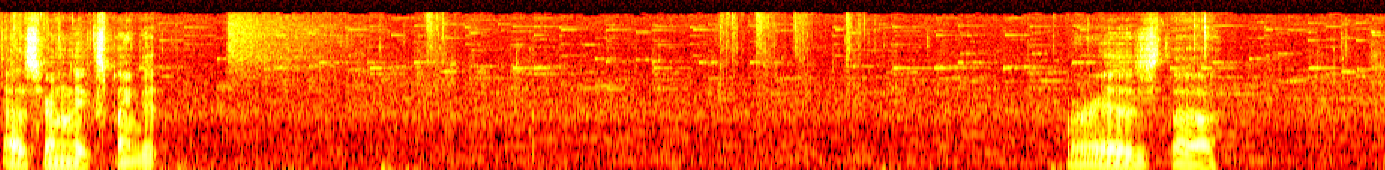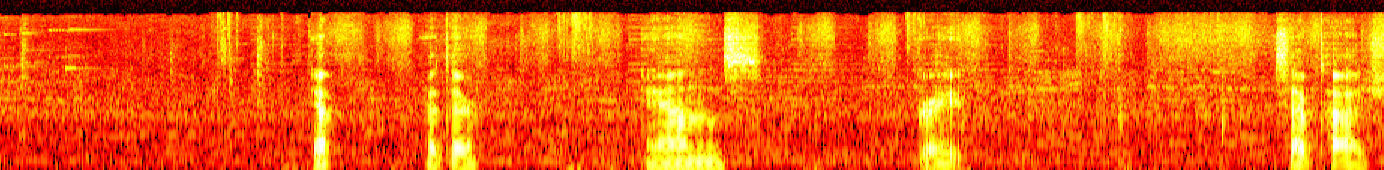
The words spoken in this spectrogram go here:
That certainly explained it. Where is the... right there. And... Great. Sabotage.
